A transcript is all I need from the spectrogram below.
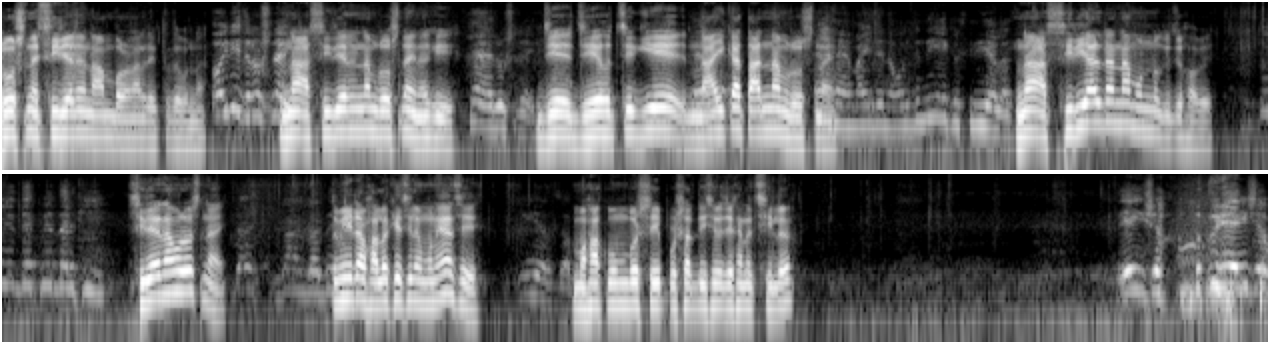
রোশনাই। সিরিয়ালের নাম বলো না দেখতে দেবো না। না সিরিয়ালের নাম রোশনাই নাকি? হ্যাঁ যে যে হচ্ছে গিয়ে নায়িকা তার নাম রোশনাই। হ্যাঁ না সিরিয়ালটার নাম অন্য কিছু হবে। সিরিয়ালের নাম রোশনাই? তুমি এটা ভালো খেয়েছিলে মনে আছে? মহাকুম্ভ সেই প্রসাদ দিয়েছিল যেখানে ছিল। এইসব তুই এইসব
